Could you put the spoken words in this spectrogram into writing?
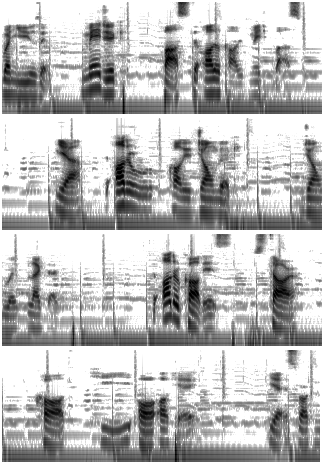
when you use it. Magic Bus. The other code is Magic Bus. Yeah. The other code is John Wick. John Wick, like that. The other code is Star code he or okay. Yes, working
